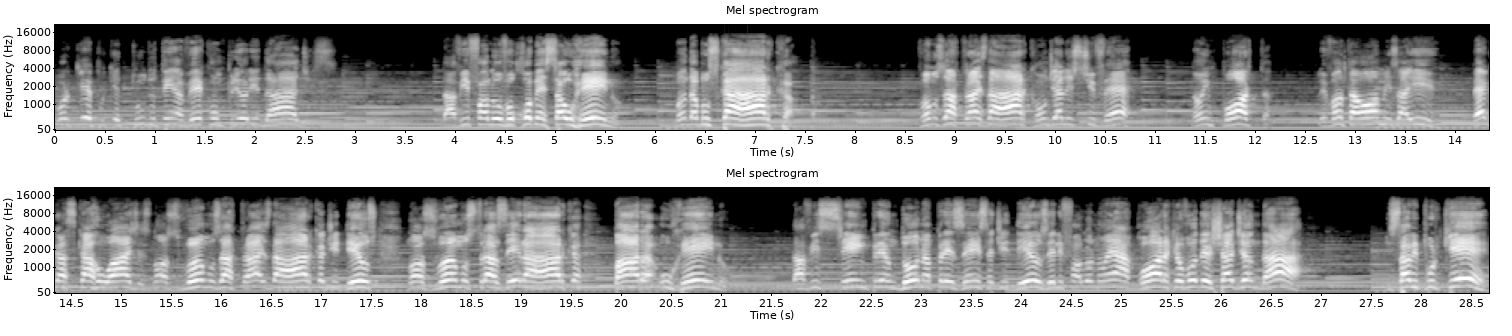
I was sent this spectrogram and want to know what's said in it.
Por quê? Porque tudo tem a ver com prioridades. Davi falou: Vou começar o reino, manda buscar a arca. Vamos atrás da arca, onde ela estiver, não importa. Levanta homens aí, pega as carruagens, nós vamos atrás da arca de Deus, nós vamos trazer a arca para o reino. Davi sempre andou na presença de Deus, ele falou: Não é agora que eu vou deixar de andar. E sabe por quê?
